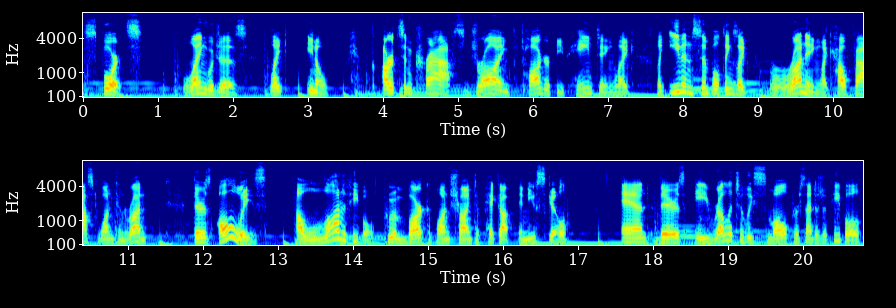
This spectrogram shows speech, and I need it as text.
sports, languages, like, you know, arts and crafts, drawing, photography, painting, like like even simple things like running, like how fast one can run. There's always a lot of people who embark upon trying to pick up a new skill, and there's a relatively small percentage of people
